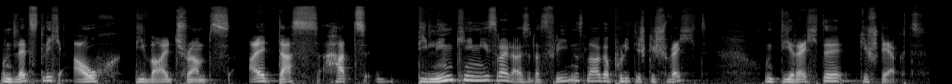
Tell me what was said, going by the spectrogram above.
und letztlich auch die Wahl Trumps. All das hat die Linke in Israel, also das Friedenslager, politisch geschwächt und die Rechte gestärkt.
